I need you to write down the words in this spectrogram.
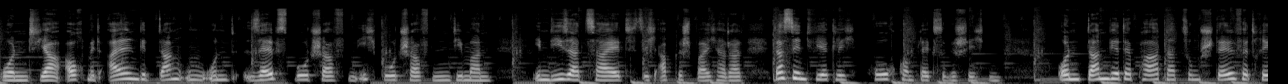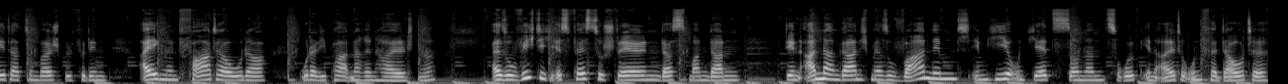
und ja, auch mit allen Gedanken und Selbstbotschaften, Ich-Botschaften, die man in dieser Zeit sich abgespeichert hat, das sind wirklich hochkomplexe Geschichten. Und dann wird der Partner zum Stellvertreter zum Beispiel für den eigenen Vater oder, oder die Partnerin halt. Ne? Also wichtig ist festzustellen, dass man dann den anderen gar nicht mehr so wahrnimmt im Hier und Jetzt, sondern zurück in alte, unverdaute,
